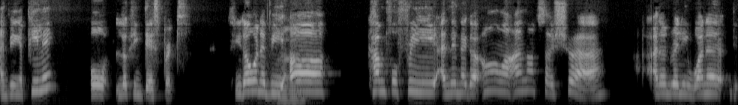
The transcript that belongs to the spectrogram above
and being appealing or looking desperate? So you don't want to be, Ah. oh, come for free. And then they go, oh, well, I'm not so sure. I don't really want to. Do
